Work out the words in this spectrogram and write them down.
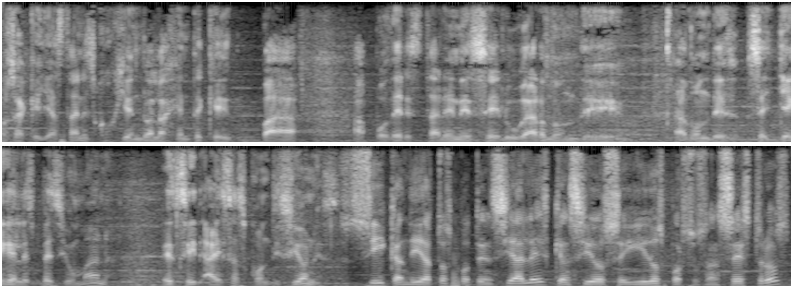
O sea que ya están escogiendo a la gente que va a poder estar en ese lugar donde a donde se llegue la especie humana, es decir, a esas condiciones. Sí, candidatos potenciales que han sido seguidos por sus ancestros,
